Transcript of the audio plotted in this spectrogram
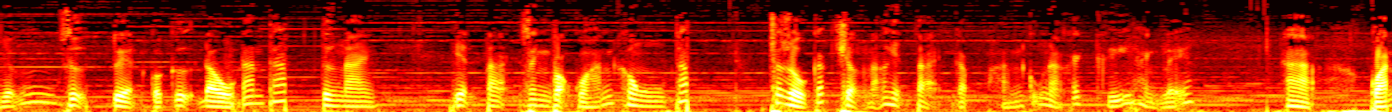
những dự tuyển của cự đầu đan tháp tương lai. Hiện tại danh vọng của hắn không thấp, cho dù các trưởng lão hiện tại gặp hắn cũng là khách khí hành lễ. Hà, quán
